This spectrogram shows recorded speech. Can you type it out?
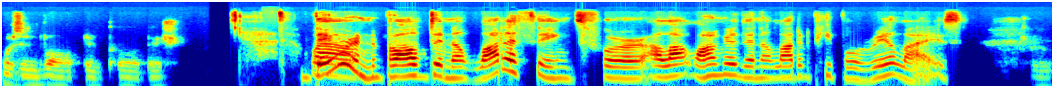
was involved in prohibition. Wow. They were involved in a lot of things for a lot longer than a lot of people realize. True.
